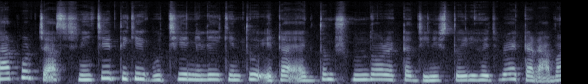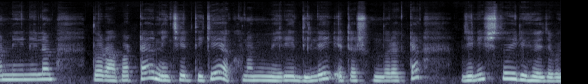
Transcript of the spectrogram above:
তারপর জাস্ট নিচের দিকে গুছিয়ে নিলেই কিন্তু এটা একদম সুন্দর একটা জিনিস তৈরি হয়ে যাবে। একটা রাবার নিয়ে নিলাম। তো রাবারটা নিচের দিকে এখন আমি মেরে দিলেই এটা সুন্দর একটা জিনিস তৈরি হয়ে যাবে।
